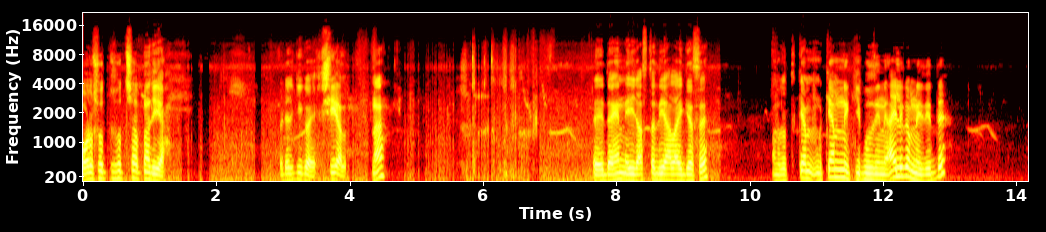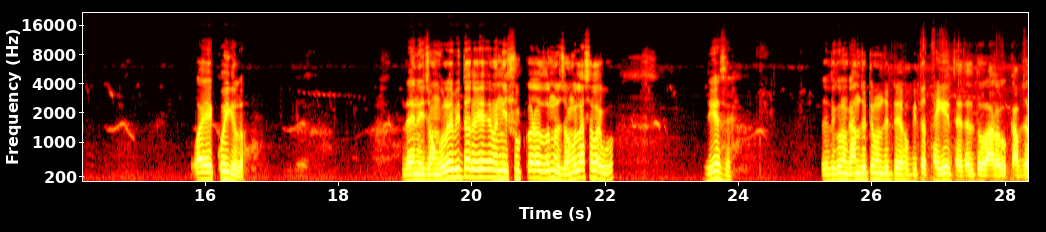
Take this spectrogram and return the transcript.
বড় শত্রু হচ্ছে আপনার ইয়া। ওটা কি কয়? শিয়াল না? এই দেখেন এই রাস্তা দিয়ে হালাই গেছে। আমরা তো কেম কেমনে কি বুঝিনি আইলো কেমনে দিদি ওই কই গেল? দেন এই জঙ্গলের ভিতরে মানে শুট করার জন্য জঙ্গল আসা লাগবো। ঠিক আছে? যদি কোনো গান জুটে মন জুটে ভিতর থাকেই থাকে তাহলে তো আরও কাবজা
